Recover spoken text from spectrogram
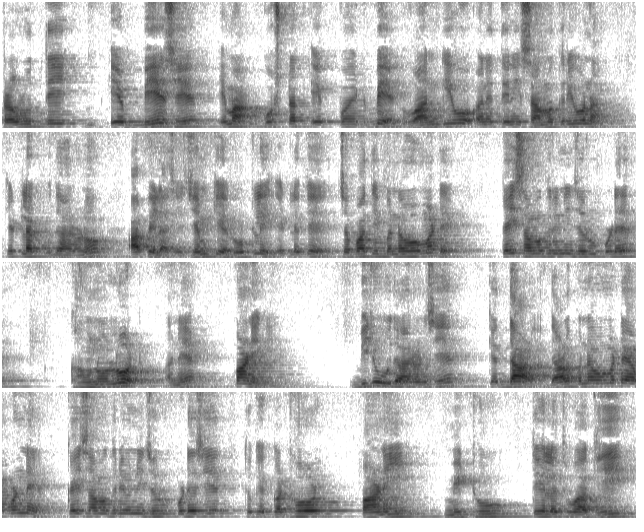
પ્રવૃત્તિ એ બે છે, એમાં કોષ્ટક એક પોઈન્ટ બે વાનગીઓ અને તેની સામગ્રીઓના કેટલાક ઉદાહરણો આપેલા છે. જેમ કે રોટલી એટલે કે ચપાતી બનાવવા માટે કઈ સામગ્રીની જરૂર પડે? ઘઉંનો લોટ અને પાણીની. બીજું ઉદાહરણ છે કે દાળ. દાળ બનાવવા માટે આપણને કઈ સામગ્રીઓની જરૂર પડે છે? તો કે કઠોળ, પાણી, મીઠું, તેલ અથવા ઘી,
